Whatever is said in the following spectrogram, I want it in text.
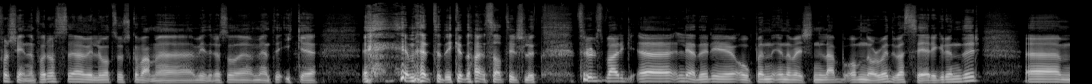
forsvinne for oss. Jeg vil jo at du skal være med videre, så jeg mente, ikke, jeg mente det ikke da jeg sa til slutt. Truls Berg, eh, leder i Open Innovation Lab of Norway. Du er seriegründer. eh,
